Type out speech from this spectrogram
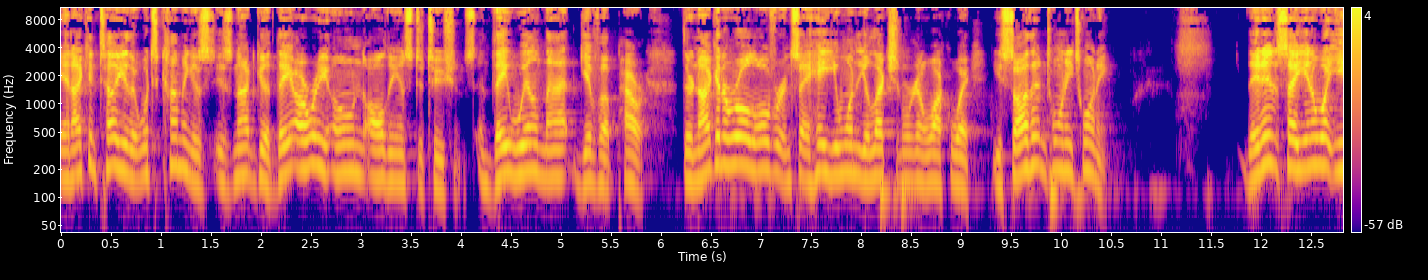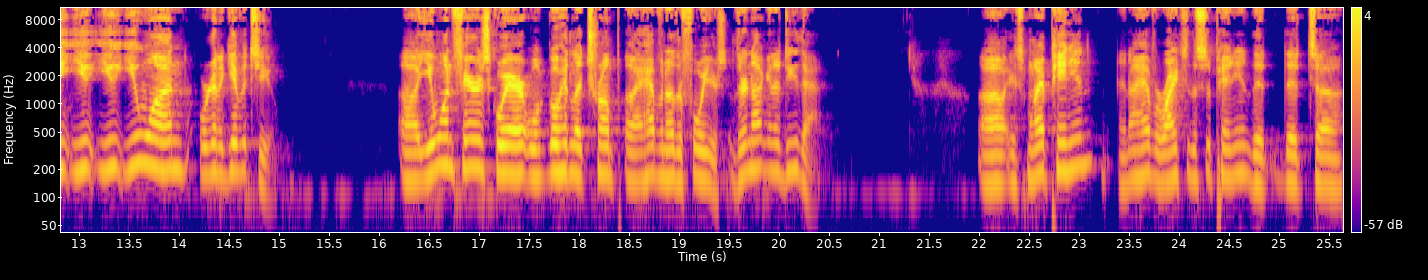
And I can tell you that what's coming is, is not good. They already own all the institutions and they will not give up power. They're not going to roll over and say, hey, you won the election, we're going to walk away. You saw that in 2020. They didn't say, you know what, you, you, you, you won, we're going to give it to you. Uh, you won fair and square, we'll go ahead and let Trump uh, have another four years. They're not going to do that. Uh, it's my opinion, and I have a right to this opinion that that uh,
